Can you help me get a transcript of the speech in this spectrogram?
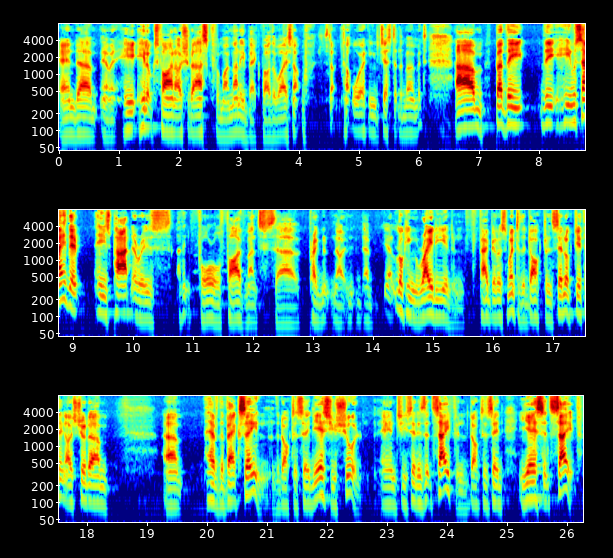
and um, you know, he he looks fine. I should ask for my money back. By the way, it's not it's not, not working just at the moment. Um, but the the he was saying that his partner is I think four or five months uh, pregnant, no, uh, you know, looking radiant and fabulous. Went to the doctor and said, "Look, do you think I should um, um, have the vaccine?" The doctor said, "Yes, you should." And she said, Is it safe? And the doctor said, Yes, it's safe.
